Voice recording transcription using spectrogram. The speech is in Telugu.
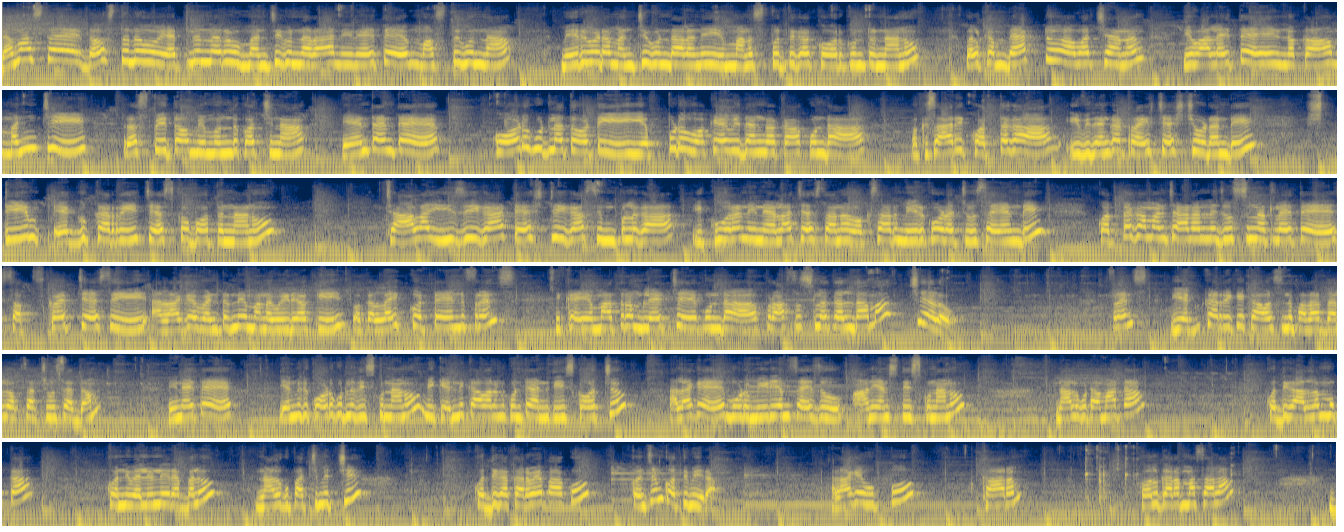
నమస్తే దోస్తులు ఎట్లున్నారు? మంచిగున్నారా? నేనైతే మస్తుగున్నా. మీరు కూడా మంచిగా ఉండాలని మనస్ఫూర్తిగా కోరుకుంటున్నాను. Welcome back to our channel ఇవాళైతే నేను ఒక మంచి రెసిపీతో మీ ముందుకు వచ్చిన ఏంటంటే కోడిగుడ్లతోటి ఎప్పుడు ఒకే విధంగా కాకుండా ఒకసారి కొత్తగా ఈ విధంగా ట్రై చేసి చూడండి. స్టీమ్ ఎగ్ కర్రీ చేసుకోబోతున్నాను. చాలా ఈజీగా టేస్టీగా సింపుల్గా ఈ కూర నేను ఎలా చేస్తానో ఒకసారి మీరు కూడా చూసేయండి. కొత్తగా మన ఛానల్ని చూస్తున్నట్లయితే సబ్స్క్రైబ్ చేసి అలాగే వెంటనే మన వీడియోకి ఒక లైక్ కొట్టేయండి ఫ్రెండ్స్. ఇక ఏమాత్రం లేట్ చేయకుండా ప్రాసెస్లోకి వెళ్దామా? చలో. ఫ్రెండ్స్ ఎగ్ కర్రీకి కావాల్సిన పదార్థాలు ఒకసారి చూసేద్దాం. నేనైతే ఎనిమిది కోడిగుడ్లు తీసుకున్నాను. మీకు ఎన్ని కావాలనుకుంటే అన్ని తీసుకోవచ్చు. అలాగే మూడు మీడియం సైజు ఆనియన్స్ తీసుకున్నాను. నాలుగు టమాటా కొద్దిగా అల్లం ముక్క కొన్ని వెల్లుల్లి రెబ్బలు నాలుగు పచ్చిమిర్చి కొద్దిగా కరివేపాకు కొంచెం కొత్తిమీర. అలాగే ఉప్పు కారం హోల్ గరం మసాలా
